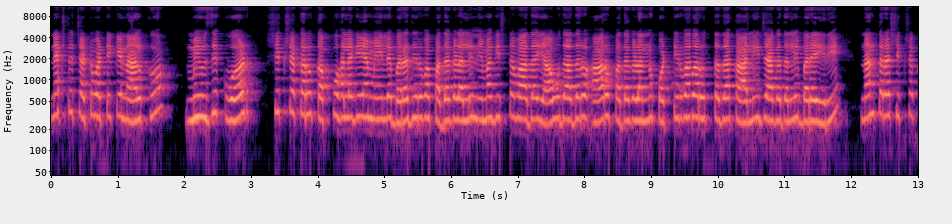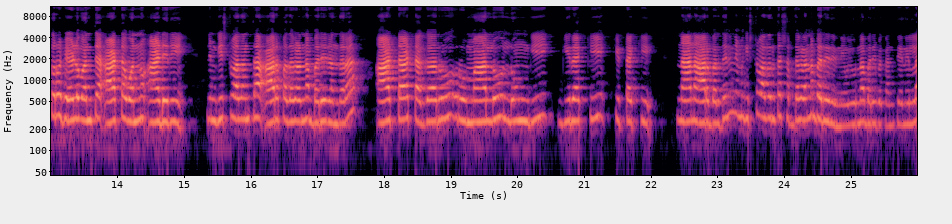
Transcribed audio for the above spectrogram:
ನೆಕ್ಸ್ಟ್ ಚಟುವಟಿಕೆ ನಾಲ್ಕು, ಮ್ಯೂಸಿಕ್ ವರ್ಡ್ ಶಿಕ್ಷಕರು ಕಪ್ಪು ಹಲಗೆಯ ಮೇಲೆ ಬರೆದಿರುವ ಪದಗಳಲ್ಲಿ ನಿಮಗಿಷ್ಟವಾದ ಯಾವುದಾದರೂ ಆರು ಪದಗಳನ್ನು ಕೊಟ್ಟಿರುವ ವೃತ್ತದ ಖಾಲಿ ಜಾಗದಲ್ಲಿ ಬರೆಯಿರಿ. ನಂತರ ಶಿಕ್ಷಕರು ಹೇಳುವಂತೆ ಆಟವನ್ನು ಆಡಿರಿ. ನಿಮ್ಗೆ ಇಷ್ಟವಾದಂಥ ಆರು ಪದಗಳನ್ನು ಬರೀರಂದರ? ಆಟ, ಟಗರು, ರುಮಾಲು, ಲುಂಗಿ, ಗಿರಕಿ, ಕಿಟಕಿ. ನಾನು ಆರು ಬರ್ದೀನಿ ನಿಮ್ಗೆ ಇಷ್ಟವಾದಂಥ ಶಬ್ದಗಳನ್ನು ಬರೀರಿ. ನೀವು ಇವನ್ನ ಬರಿಬೇಕಂತೇನಿಲ್ಲ.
